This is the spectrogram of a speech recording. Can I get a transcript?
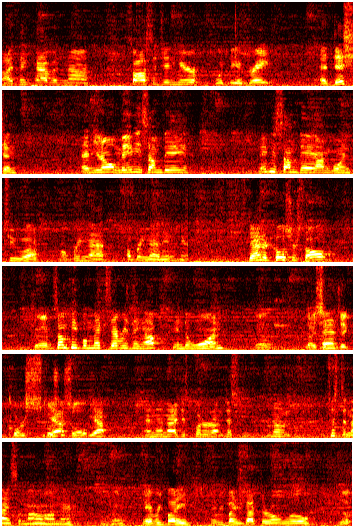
I think having uh, sausage in here would be a great addition. And you know, maybe someday, maybe someday I'm going to uh, I'll bring that I'll bring that in here. Standard kosher salt. Okay. Some people mix everything up into one. Yeah. Nice And- and thick, coarse kosher Yeah, salt. yeah. And then I just put it on, just you know, just a nice amount on there. Uh-huh. Everybody, everybody's got their own little, Yep.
